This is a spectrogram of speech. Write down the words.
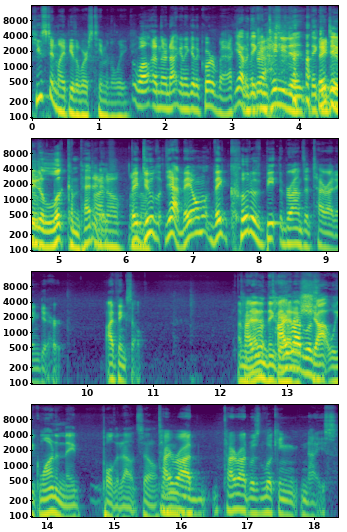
Houston might be the worst team in the league. Well, and they're not going to get a quarterback. Yeah, but the they draft. continue to they, They continue do. to look competitive. I know. I they know. do. Yeah, they almost they could have beat the Browns if Tyrod didn't get hurt. I think so. I mean, I didn't think they had a was- shot week one, and they pulled it out. So Tyrod Tyrod was looking nice.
